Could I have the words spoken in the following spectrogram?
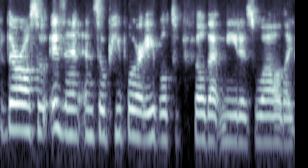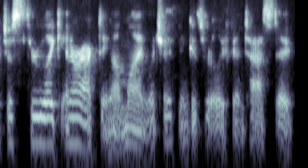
there also isn't. And so people are able to fill that need as well like just through like interacting online which i think is really fantastic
